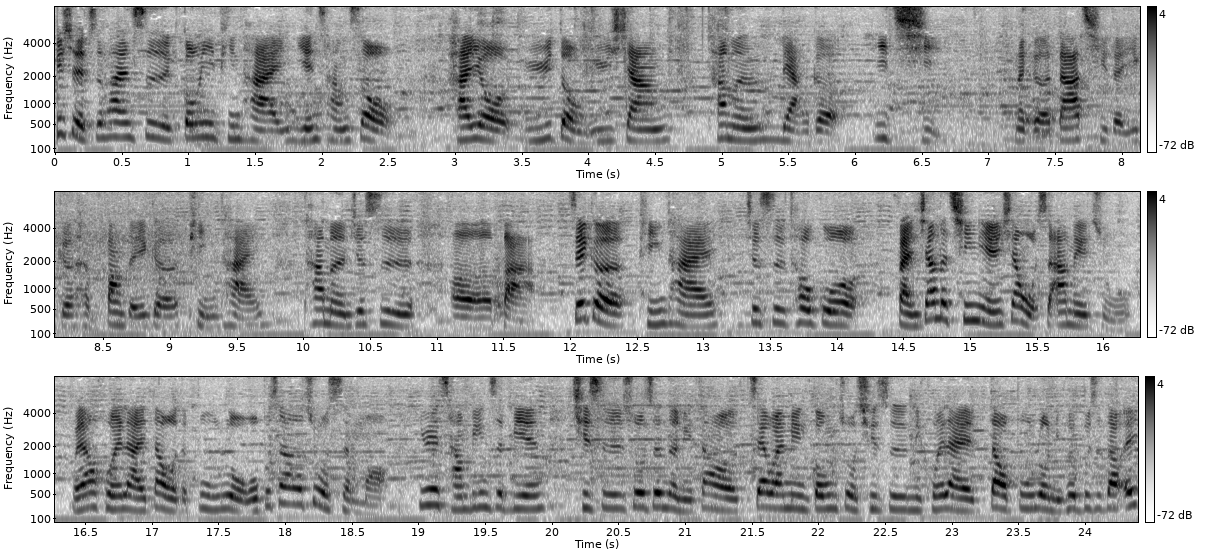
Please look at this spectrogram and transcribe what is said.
雨水之欢是公益平台延长寿，还有于董于香他们两个一起。那个搭起的一个很棒的一个平台，他们就是呃把这个平台就是透过返乡的青年，像我是阿美族，我要回来到我的部落，我不知道要做什么，因为长滨这边其实说真的，你到在外面工作，其实你回来到部落，你会不知道，哎，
